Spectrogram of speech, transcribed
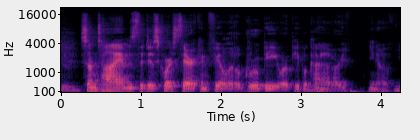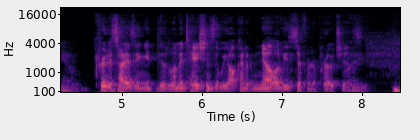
Mm-hmm. Sometimes the discourse there can feel a little groupy where people kind of are, you know, yeah. criticizing the limitations that we all kind of know of these different approaches. Right.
